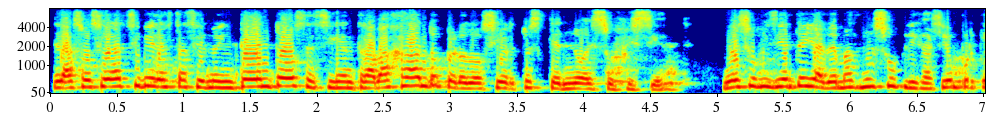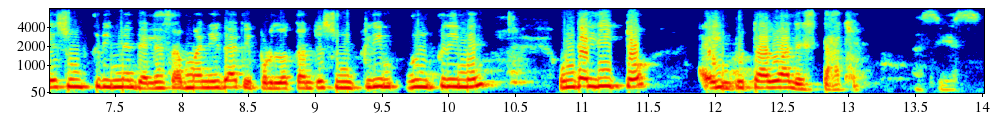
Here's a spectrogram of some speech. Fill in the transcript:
La sociedad civil está haciendo intentos, se siguen trabajando, pero lo cierto es que no es suficiente. No es suficiente y además no es obligación porque es un crimen de lesa humanidad y por lo tanto es un, un, crimen, un delito imputado al Estado. Así es.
